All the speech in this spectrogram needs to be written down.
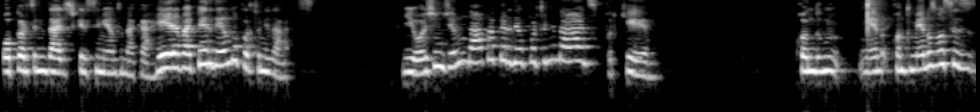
oportunidades de crescimento na carreira, vai perdendo oportunidades. E hoje em dia não dá para perder oportunidades, porque quando, quanto menos você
